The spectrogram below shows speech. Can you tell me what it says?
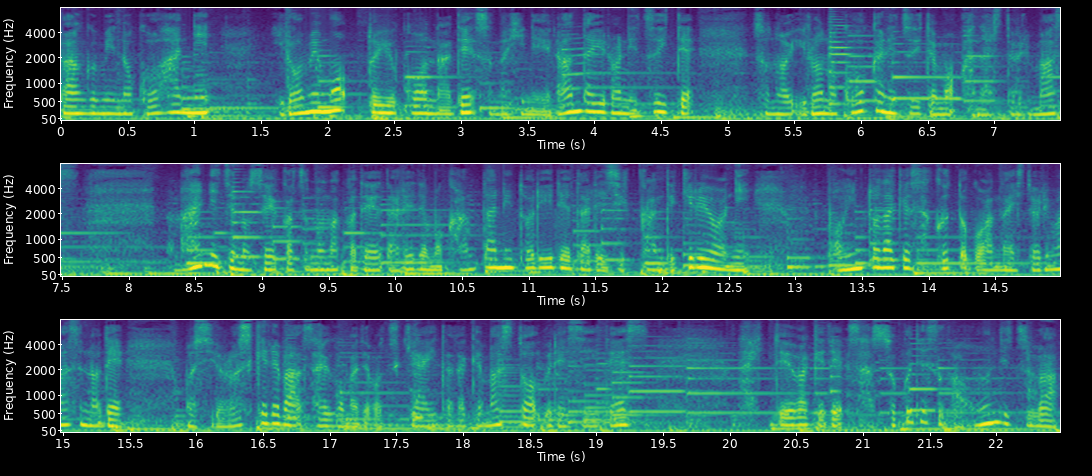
番組の後半に色メモというコーナーでその日に選んだ色についてその色の効果についても話しております。毎日の生活の中で誰でも簡単に取り入れたり実感できるようにポイントだけサクッとご案内しておりますのでもしよろしければ最後までお付き合いいただけますと嬉しいです。はい、というわけで早速ですが本日は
